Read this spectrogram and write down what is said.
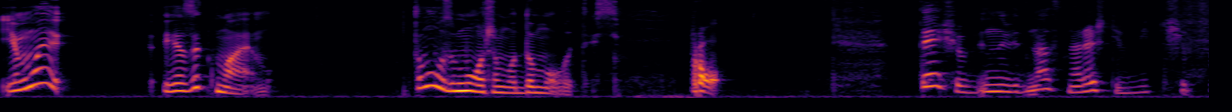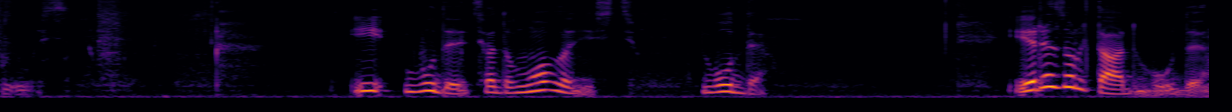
І ми язик маємо. Тому зможемо домовитись про те, щоб вони від нас нарешті відчепились. І буде ця домовленість. Буде. І результат буде.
